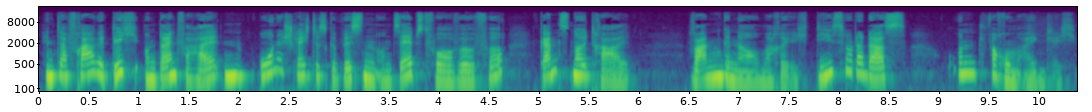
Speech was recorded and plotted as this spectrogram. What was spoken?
Hinterfrage dich und dein Verhalten ohne schlechtes Gewissen und Selbstvorwürfe ganz neutral wann genau mache ich dies oder das und warum eigentlich.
